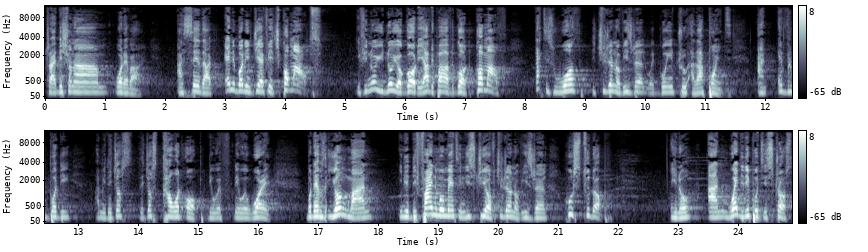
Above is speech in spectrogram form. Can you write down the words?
traditional um, whatever and say that anybody in GFH come out. If you know you know your God, you have the power of God, come out. That is what the children of Israel were going through at that point. And everybody, I mean, they just they just cowered up. They were they were worried. But there was a young man in a defined moment in the history of children of Israel who stood up. You know, and where did he put his trust?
